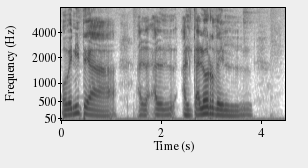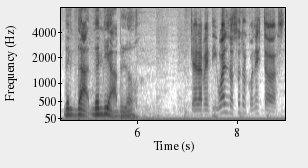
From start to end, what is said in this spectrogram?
o venite a, al, calor del, del, del diablo. Claramente, igual nosotros con estas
